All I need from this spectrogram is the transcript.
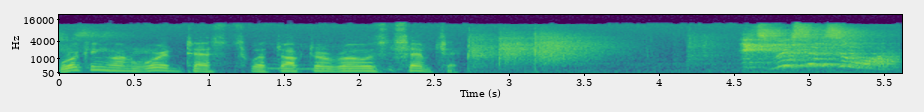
working on word tests with Dr. Rose Sevcik. Let's listen some more.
